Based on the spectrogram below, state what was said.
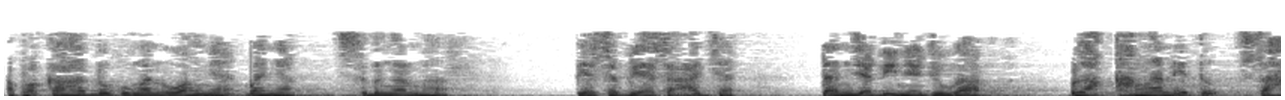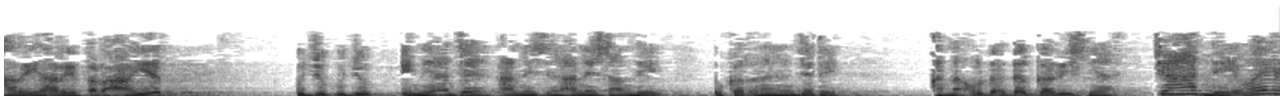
Apakah dukungan uangnya banyak? Sedengar mah biasa-biasa aja. Dan jadinya juga belakangan itu sehari-hari terakhir ujuk-ujuk ini aja Anis Anis Sandi tukar jadi karena udah ada garisnya jadi weh.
